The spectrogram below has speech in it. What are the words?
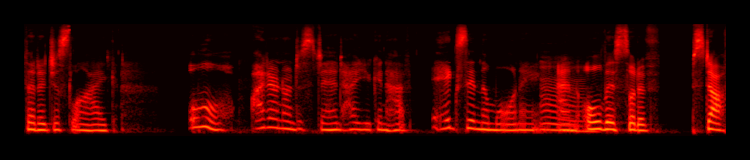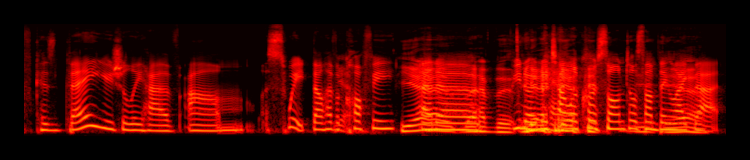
that are just like, oh, I don't understand how you can have eggs in the morning and Mm. all this sort of stuff because they usually have um a sweet they'll have a coffee Yeah, and they a have the- you know yeah. nutella croissant or Y- something like that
